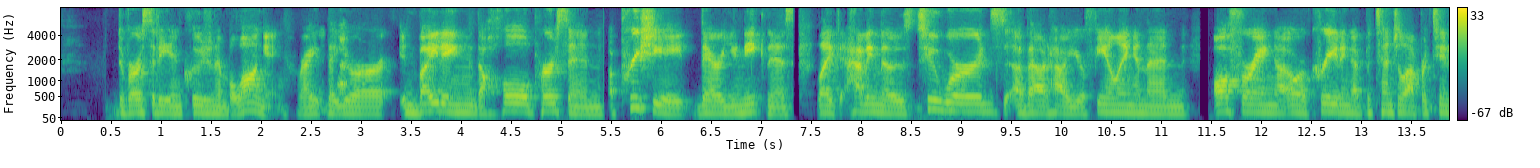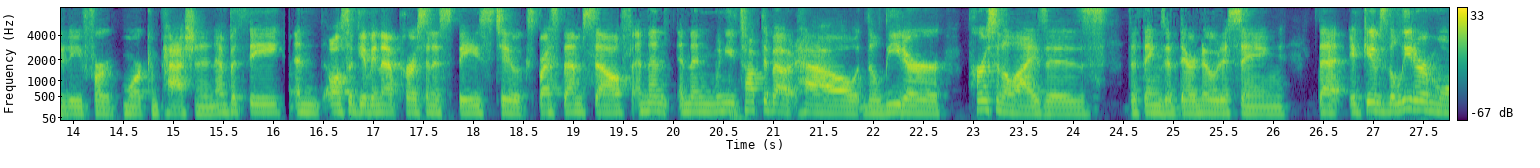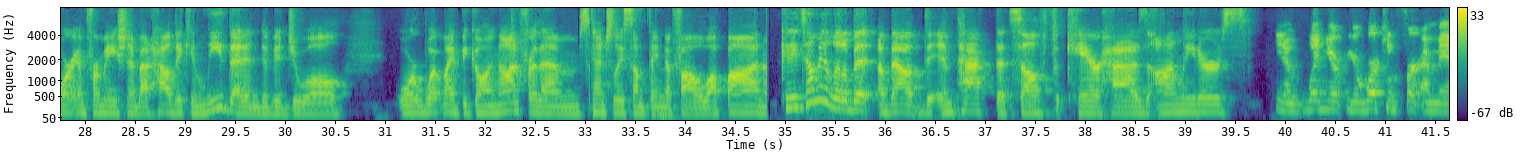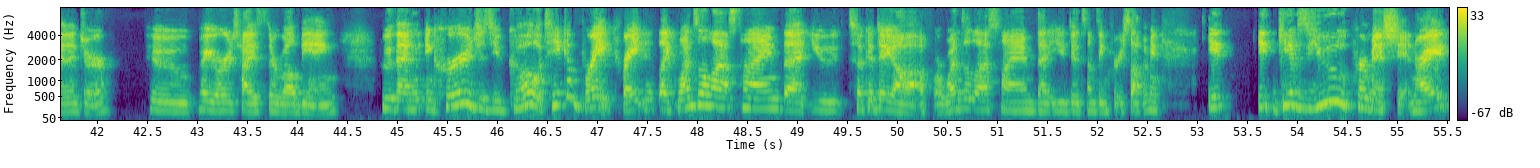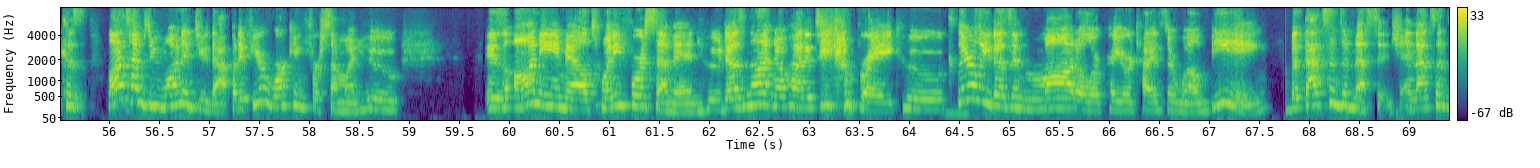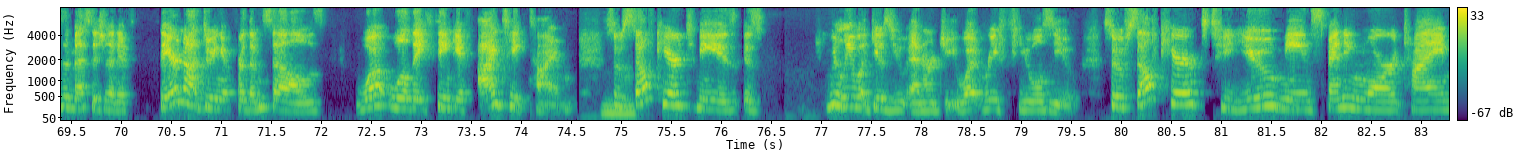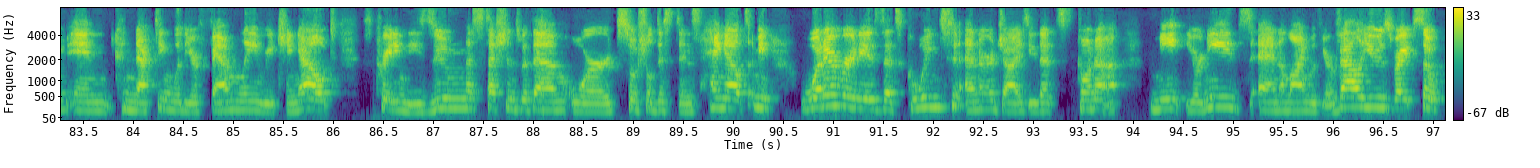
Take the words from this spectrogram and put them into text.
diversity, inclusion, and belonging, right? That you're inviting the whole person appreciate their uniqueness, like having those two words about how you're feeling and then offering or creating a potential opportunity for more compassion and empathy and also giving that person a space to express themselves and then and then when you talked about how the leader personalizes the things that they're noticing that it gives the leader more information about how they can lead that individual or what might be going on for them, potentially something to follow up on. Can you tell me a little bit about the impact that self care has on leaders? You know, when you're you're working for a manager who prioritizes their well-being, who then encourages you go take a break, right? Like when's the last time that you took a day off, or when's the last time that you did something for yourself? I mean, it it gives you permission, right? Because a lot of times we want to do that, but if you're working for someone who is on email 24 7, who does not know how to take a break, who clearly doesn't model or prioritize their well being, but that sends a message. And that sends a message that if they're not doing it for themselves, what will they think if I take time? Mm-hmm. So self care to me is, is really what gives you energy, what refuels you. So if self-care to you means spending more time in connecting with your family, reaching out, creating these Zoom sessions with them or social distance hangouts, I mean, whatever it is that's going to energize you, that's going to meet your needs and align with your values, right? So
